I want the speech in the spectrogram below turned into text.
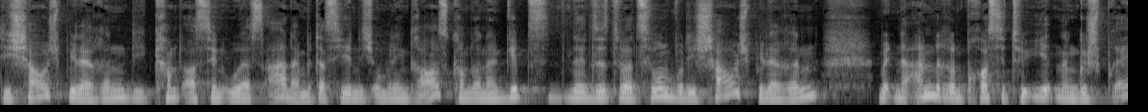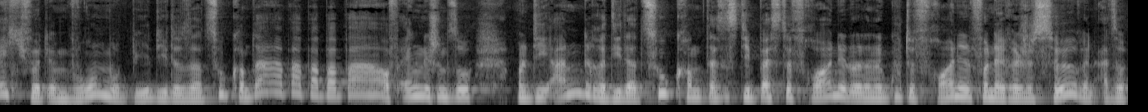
Die Schauspielerin, die kommt aus den USA, damit das hier nicht unbedingt rauskommt. Und dann gibt es eine Situation, wo die Schauspielerin mit einer anderen Prostituierten ein Gespräch führt im Wohnmobil, die da dazukommt, ah, ba, ba, ba, ba, auf Englisch und so. Und die andere, die dazukommt, das ist die beste Freundin oder eine gute Freundin von der Regisseurin. Also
